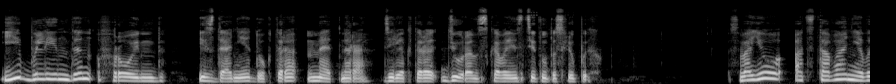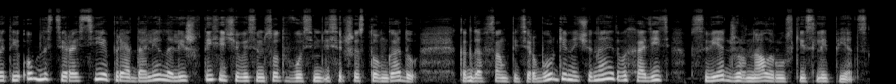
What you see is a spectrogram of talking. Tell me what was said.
и Блинден Фройнд, издание доктора Метнера, директора Дюранского института слепых. Свое отставание в этой области Россия преодолела лишь в 1886 году, когда в Санкт-Петербурге начинает выходить в свет журнал Русский слепец,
